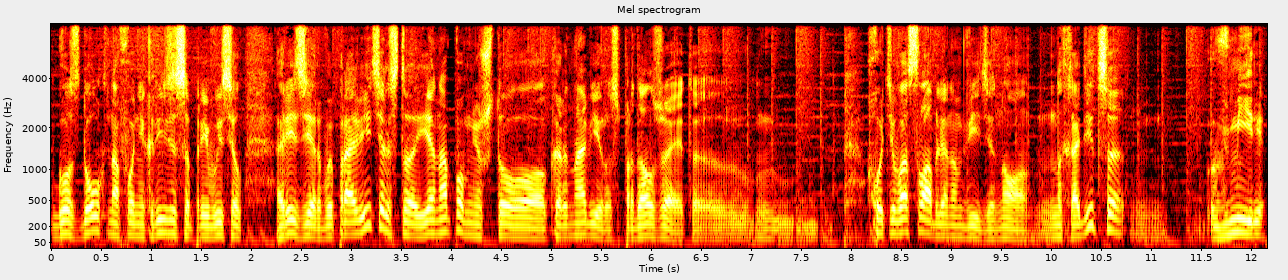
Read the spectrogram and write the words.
госдолг на фоне кризиса превысил резервы правительства. Я напомню, что коронавирус продолжает э, хоть и в ослабленном виде, но находиться в мире.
